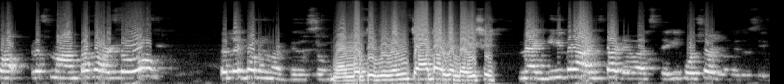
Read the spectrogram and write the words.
ਆਪਣਾ ਸਮਾਨ ਤਾਂ ਫੜ ਲਓ। ਪਹਿਲੇ ਤੁਹਾਨੂੰ ਲੱਗੇ ਦੱਸੋ ਮੋਮਬੱਤੀ ਦੇ ਚਾਹ ਧਰ ਕੇ ਡਾਈ ਸੀ। ਮੈਗੀ ਵੀ ਬਣਾ ਲਈ ਤੁਹਾਡੇ ਵਾਸਤੇ ਕੀ ਖੁਸ਼ ਹੋ ਜਾਓਗੇ ਤੁਸੀਂ?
